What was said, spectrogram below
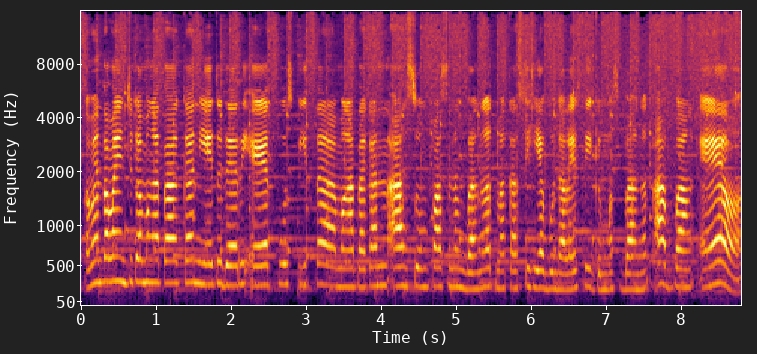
Komentar lain juga mengatakan yaitu dari Ed Puspita Mengatakan ah sumpah seneng banget. Makasih ya Bunda Lesti. Gemes banget abang L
